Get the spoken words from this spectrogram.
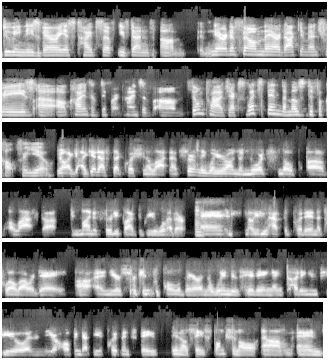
doing these various types of you've done um, narrative film there, documentaries, uh, all kinds of different kinds of um, film projects. What's been the most difficult for you? You know, I, I get asked that question a lot. Now, certainly when you're on the north slope of Alaska, in minus 35 degree weather mm-hmm. and you know you have to put in a 12 hour day uh, and you're searching for polar bear and the wind is hitting and cutting into you and you're hoping that the equipment stays you know, stays functional. Um, and,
